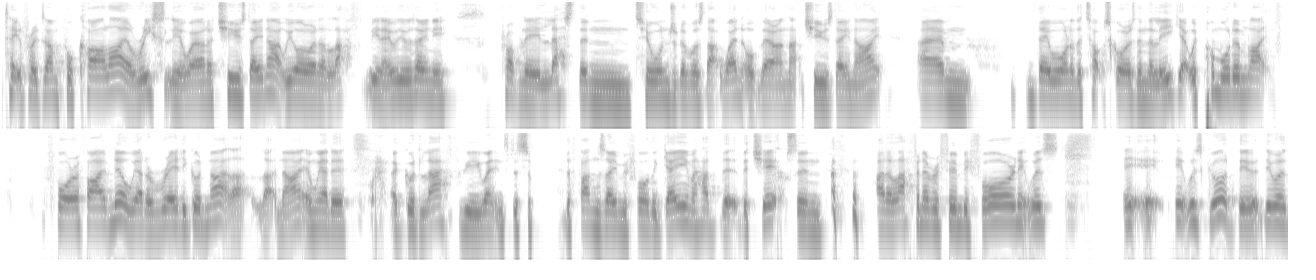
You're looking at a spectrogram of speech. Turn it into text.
take for example Carlisle recently away on a Tuesday night. We all had a laugh. You know, there was only probably less than 200 of us that went up there on that Tuesday night. Um, they were one of the top scorers in the league, yet we pummeled them like four or five nil. We had a really good night that, that night, and we had a, a good laugh. We went into the the fan zone before the game. I had the, the chips and had a laugh and everything before, and it was it, it, it was good. They, they, were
